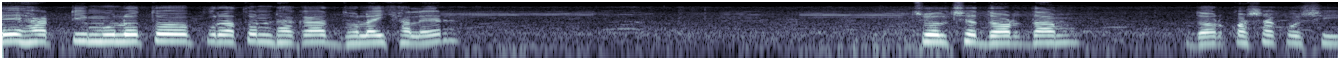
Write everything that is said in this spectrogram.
এই হাটটি মূলত পুরাতন ঢাকার ধোলাইখালের চলছে দরদাম, দর কষাকষি।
